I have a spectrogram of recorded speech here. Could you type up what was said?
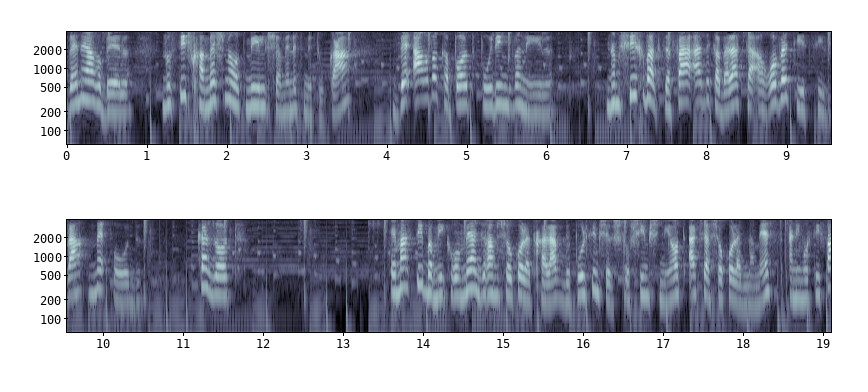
ונערבל, נוסיף 500 מיל שמנת מתוקה ו-4 כפות פודינג וניל. נמשיך בהקצפה עד לקבלת תערובת יציבה מאוד. כזאת. המסתי במיקרו 100 גרם שוקולד חלב בפולסים של 30 שניות עד שהשוקולד נמס. אני מוסיפה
